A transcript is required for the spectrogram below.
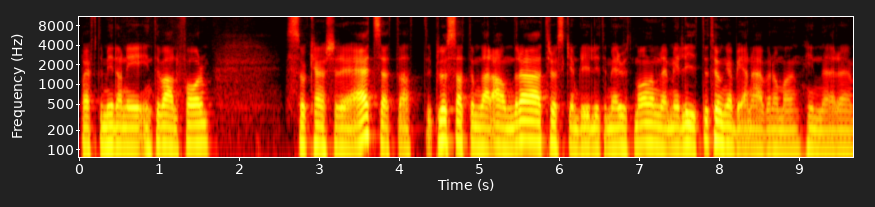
på eftermiddagen i intervallform så kanske det är ett sätt att, plus att de där andra tröskeln blir lite mer utmanande med lite tunga ben även om man hinner eh,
